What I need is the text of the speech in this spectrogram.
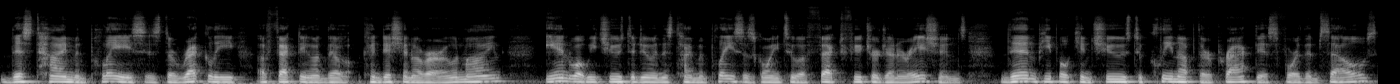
this time and place is directly affecting the condition of our own mind and what we choose to do in this time and place is going to affect future generations, then people can choose to clean up their practice for themselves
